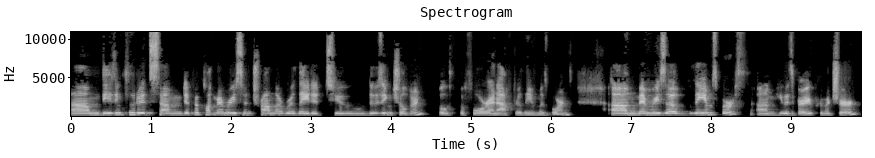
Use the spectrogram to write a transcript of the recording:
Um, these included some difficult memories and trauma related to losing children, both before and after Liam was born. Um, memories of Liam's birth. Um, he was very premature,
